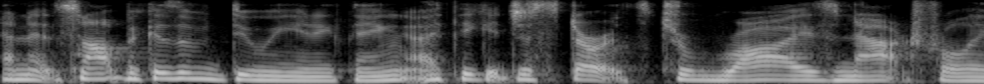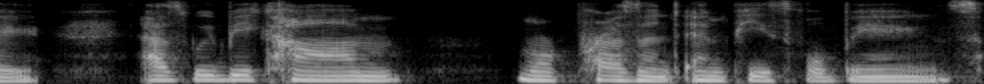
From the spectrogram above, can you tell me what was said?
And it's not because of doing anything. I think it just starts to rise naturally as we become more present and peaceful beings.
